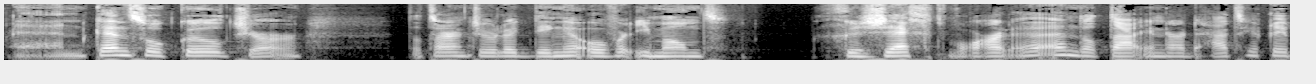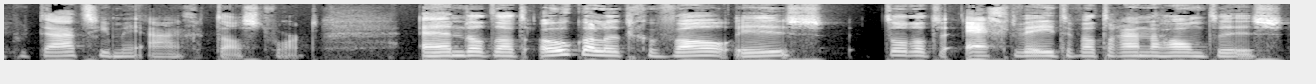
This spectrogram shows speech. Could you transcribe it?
en cancel culture. Dat er natuurlijk dingen over iemand gezegd worden en dat daar inderdaad je reputatie mee aangetast wordt. En dat dat ook al het geval is totdat we echt weten wat er aan de hand is.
